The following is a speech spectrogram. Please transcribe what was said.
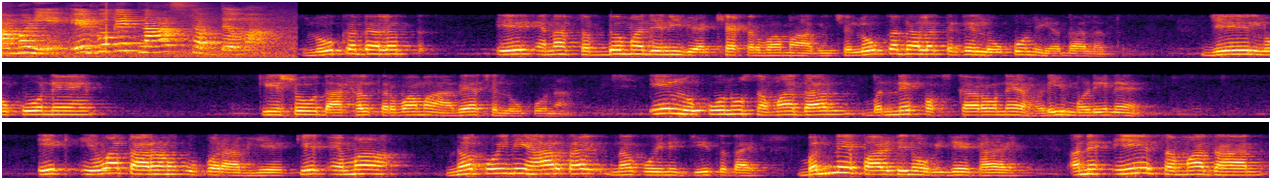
સાંભળીએ. એડવોકેટના શબ્દમાં. લોક અદાલત એ એના શબ્દોમાં જ એની વ્યાખ્યા કરવામાં આવી છે. લોક અદાલત એટલે લોકોની અદાલત. જે લોકોને કેસો દાખલ કરવામાં આવ્યા છે લોકોના, એ લોકોનું સમાધાન બંને પક્ષકારોને હળી મળીને એક એવા તારણ ઉપર આવીએ કે એમાં ન કોઈની હાર થાય, ન કોઈની જીત થાય. બંને પાર્ટીનો વિજય થાય અને એ સમાધાન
